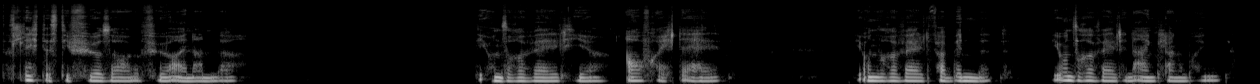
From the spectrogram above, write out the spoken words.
das Licht ist die Fürsorge füreinander, die unsere Welt hier aufrechterhält, die unsere Welt verbindet, die unsere Welt in Einklang bringt.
